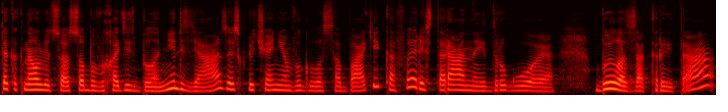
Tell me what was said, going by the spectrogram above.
Так как на улицу особо выходить было нельзя, за исключением выгула собаки, кафе, рестораны и другое было закрыто,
